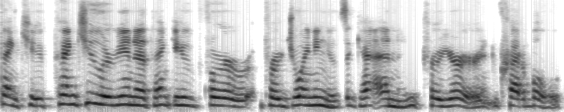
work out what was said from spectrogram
Thank you. Thank you, Irina. Thank you for, for joining us again and for your incredible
